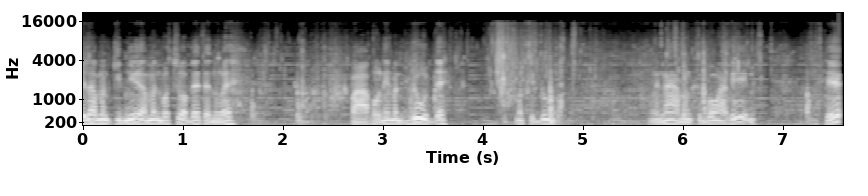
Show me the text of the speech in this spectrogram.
เวลามันกินเนื้อมันบ่สวบได้แต่หนูเอ้ยปลาพวกนี้มันดูดเด้ มันสิดูดเหมือนหน้ามันคือบ่มาพี่เฮ้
